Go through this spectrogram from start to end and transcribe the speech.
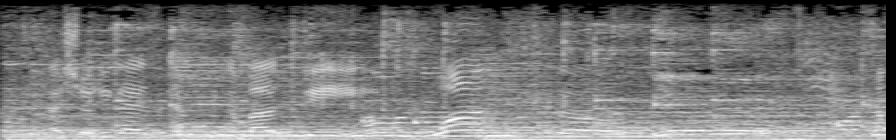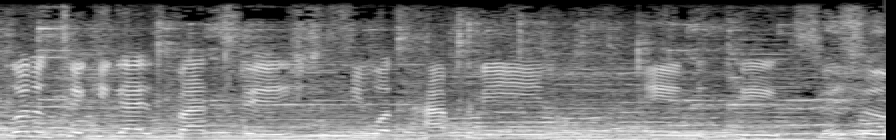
I showed you guys everything about day one. So I'm gonna take you guys backstage to see what's happening in day two. So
